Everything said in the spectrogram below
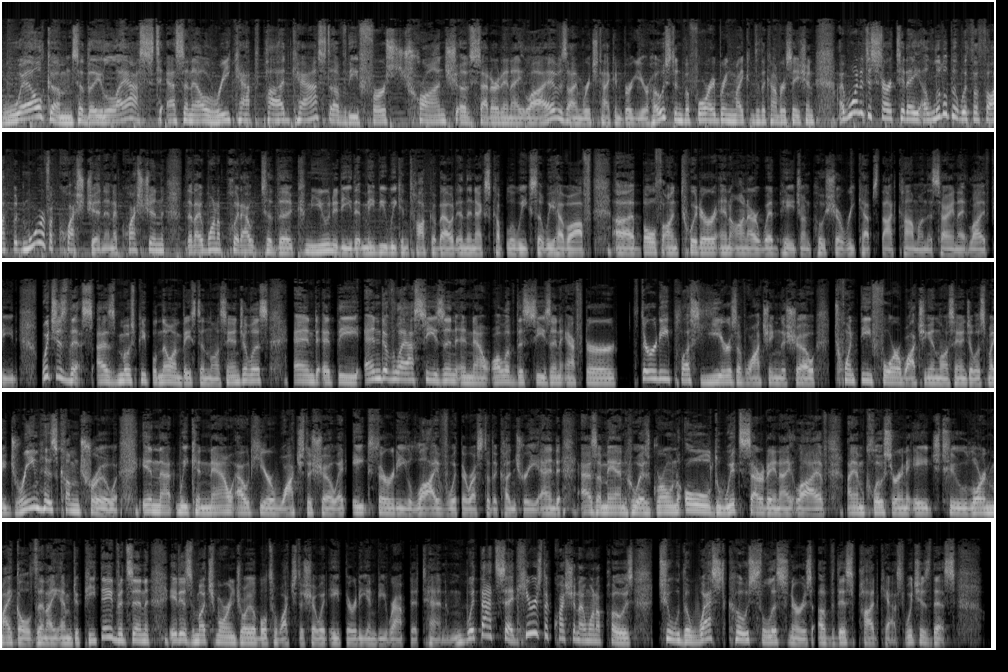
Welcome to the last SNL recap podcast of the first tranche of Saturday Night Lives. I'm Rich Tackenberg, your host, and before I bring Mike into the conversation, I wanted to start today a little bit with a thought, but more of a question, and a question that I want to put out to the community that maybe we can talk about in the next couple of weeks that we have off, uh, both on Twitter and on our webpage on postshowrecaps.com on the Saturday Night Live feed, which is this. As most people know, I'm based in Los Angeles. And at the end of last season and now all of this season, after 30 plus years of watching the show, 24 watching in Los Angeles. My dream has come true in that we can now out here watch the show at 8:30 live with the rest of the country. And as a man who has grown old with Saturday Night Live, I am closer in age to Lorne Michaels than I am to Pete Davidson. It is much more enjoyable to watch the show at 8:30 and be wrapped at 10. With that said, here's the question I want to pose to the West Coast listeners of this podcast, which is this.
